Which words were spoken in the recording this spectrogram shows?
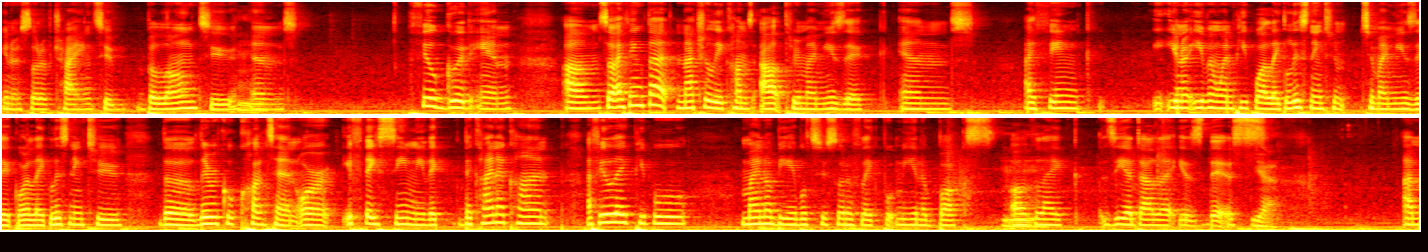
you know sort of trying to belong to Mm. and feel good in um, so i think that naturally comes out through my music and i think you know even when people are like listening to to my music or like listening to the lyrical content or if they see me they they kind of can't i feel like people might not be able to sort of like put me in a box of Mm. like Zeadala is this yeah i'm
